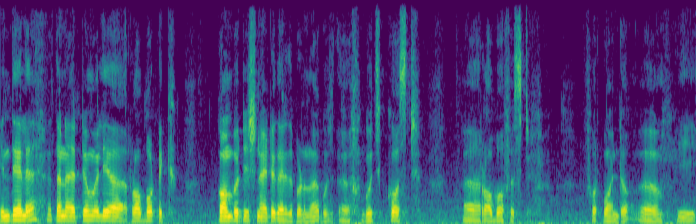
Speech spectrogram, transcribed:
ഇന്ത്യയിലെ തന്നെ ഏറ്റവും വലിയ റോബോട്ടിക് കോമ്പറ്റീഷനായിട്ട് കരുതപ്പെടുന്ന ഗുജ് കോസ്റ്റ് റോബോ ഫെസ്റ്റ് ഫോർ പോയിന്റോ ഈ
